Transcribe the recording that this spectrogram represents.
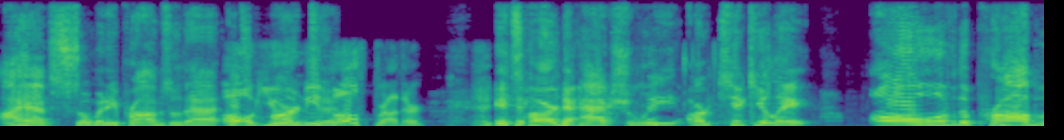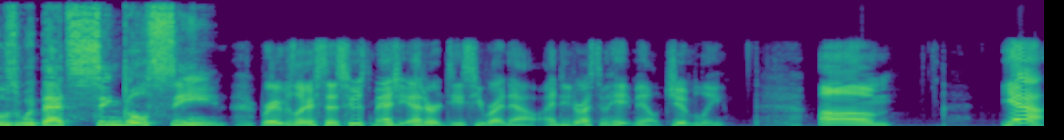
I have so many problems with that. oh, It's you and me to- both, brother. It's hard to actually articulate all of the problems with that single scene. Ravenslayer says, "Who's the managing editor at DC right now? I need to write some hate mail." Jim Lee. Um, yeah,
